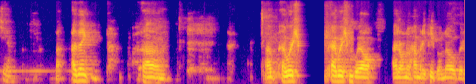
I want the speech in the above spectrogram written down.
Jim, I think um, I, I, wish I wish well. I don't know how many people know, but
